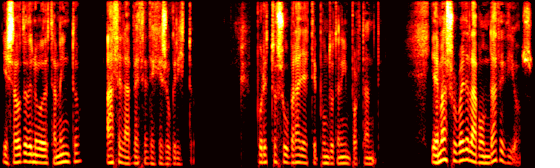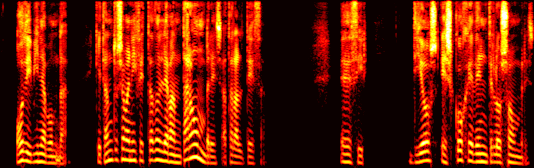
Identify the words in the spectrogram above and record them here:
Y el sacerdote del Nuevo Testamento hace las veces de Jesucristo. Por esto subraya este punto tan importante. Y además subraya la bondad de Dios, oh divina bondad, que tanto se ha manifestado en levantar hombres a tal alteza. Es decir, Dios escoge de entre los hombres,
